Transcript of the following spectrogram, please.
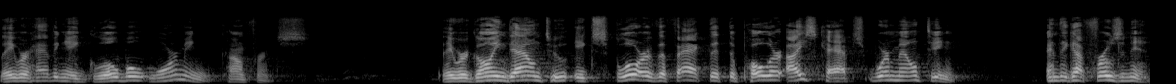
They were having a global warming conference. They were going down to explore the fact that the polar ice caps were melting and they got frozen in.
